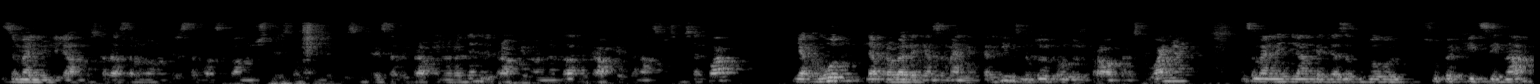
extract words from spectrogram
земельну ділянку з кадастром номер 322 488 30 крапки 01, крапки 02, крапки 1382 як лот для проведення земельних торгів з метою продажу права користування земельної ділянки для забудови суперфіцій на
